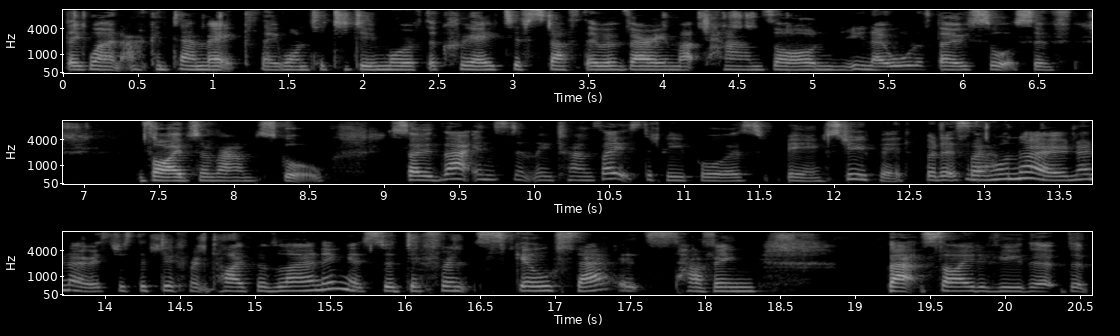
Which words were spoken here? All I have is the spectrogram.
They weren't academic. They wanted to do more of the creative stuff. They were very much hands on you know all of those sorts of vibes around school. So that instantly translates to people as being stupid. But it's like Yeah. well no no no. It's just a different type of learning. It's a different skill set. It's having that side of you that that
